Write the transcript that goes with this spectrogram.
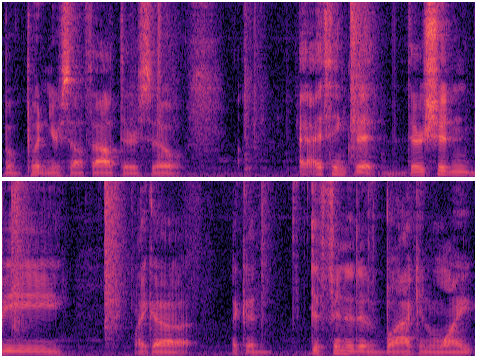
by putting yourself out there. So I I think that there shouldn't be like a like a definitive black and white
